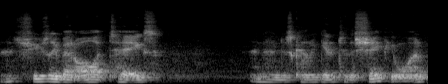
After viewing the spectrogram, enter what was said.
That's usually about all it takes. And then just kind of get it to the shape you want.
